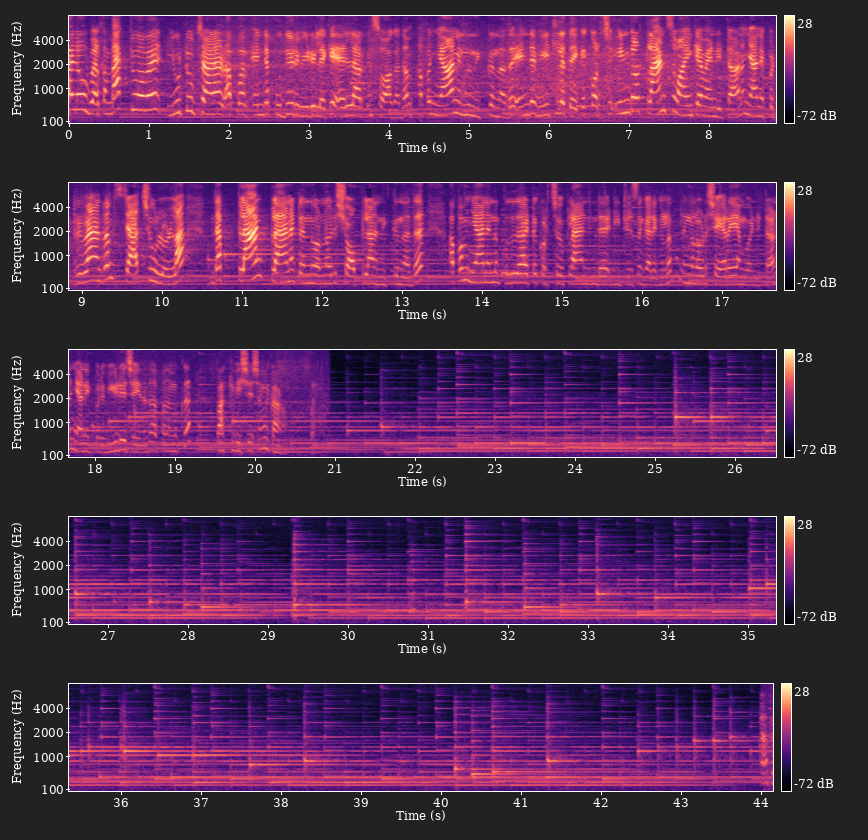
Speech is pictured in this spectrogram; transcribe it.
Hello welcome back to our YouTube channel. അപ്പം എന്റെ പുതിയൊരു വീഡിയോയിലേക്ക് എല്ലാവർക്കും സ്വാഗതം. അപ്പം ഞാൻ ഇന്ന് നിൽക്കുന്നത് എന്റെ വീട്ടിലത്തേക്ക് കുറച്ച് ഇൻഡോർ പ്ലാന്റ്സ് വാങ്ങിക്കാൻ വേണ്ടിയിട്ടാണ്. ഞാനിപ്പോൾ ട്രിവാൻഡ്രം സ്റ്റാച്യൂവിലുള്ള ദ പ്ലാന്റ് പ്ലാനറ്റ് എന്ന് പറഞ്ഞ ഒരു ഷോപ്പിലാണ് നിൽക്കുന്നത്. അപ്പം ഞാൻ ഇന്ന് പുതുതായിട്ട് കുറച്ച് പ്ലാന്റിന്റെ ഡീറ്റെയിൽസും കാര്യങ്ങളും നിങ്ങളോട് ഷെയർ ചെയ്യാൻ വേണ്ടിയിട്ടാണ് ഞാനിപ്പോൾ ഒരു വീഡിയോ ചെയ്യുന്നത്. അപ്പം നമുക്ക് ബാക്കി വിശേഷങ്ങൾ കാണാം.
